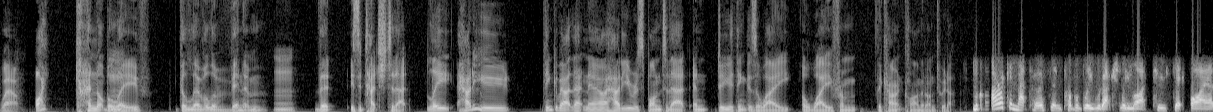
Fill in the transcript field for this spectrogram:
Wow. I cannot hmm. believe the level of venom hmm. that is attached to that. Leigh, how do you think about that now? How do you respond to that? And do you think there's a way away from the current climate on Twitter? I reckon that person probably would actually like to set fire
